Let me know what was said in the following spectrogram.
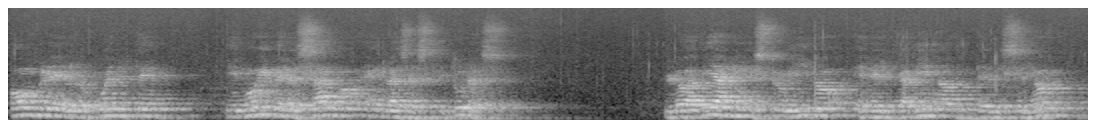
hombre elocuente y muy versado en las escrituras. Lo habían instruido en el camino del Señor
